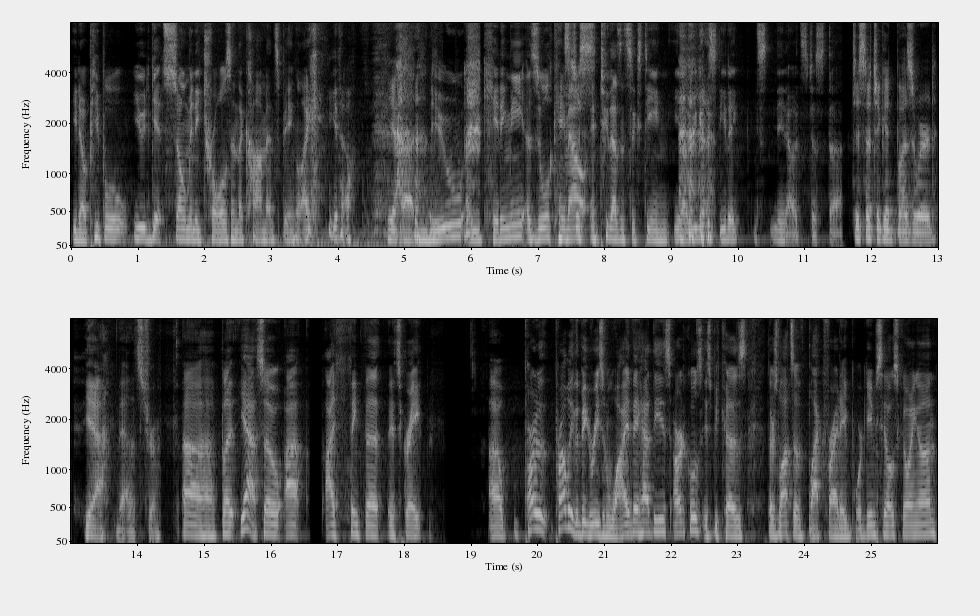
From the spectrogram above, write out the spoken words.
you know, people you'd get so many trolls in the comments being like, you know, yeah. Uh, new? Are you kidding me? Azul came it's out just, in 2016. You know, you guys need to. You know, it's just uh, just such a good buzzword. Yeah, yeah, that's true. Uh, but yeah, so uh, I think that it's great. Uh, part of probably the big reason why they had these articles is because there's lots of Black Friday board game sales going on.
